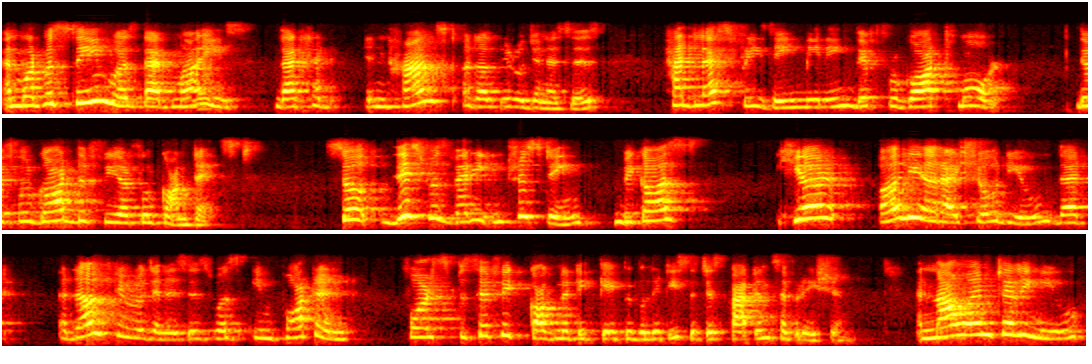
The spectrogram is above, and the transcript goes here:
And what was seen was that mice that had enhanced adult neurogenesis had less freezing, meaning they forgot more. They forgot the fearful context. So this was very interesting because here earlier I showed you that adult neurogenesis was important for specific cognitive capabilities such as pattern separation. And now I'm telling you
